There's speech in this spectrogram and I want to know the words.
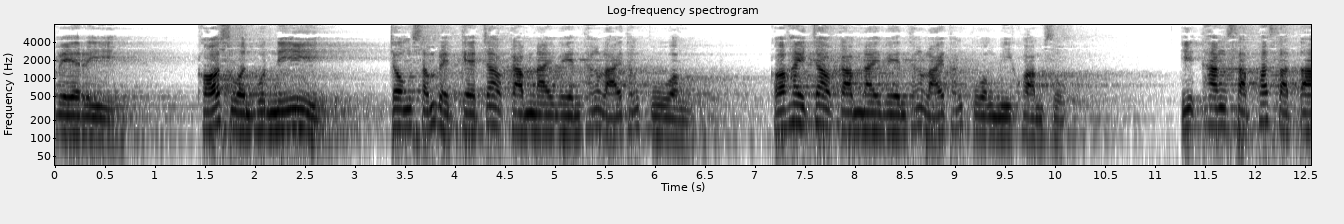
เวรี ขอส่วนบุญนี้จงสำเร็จแก่เจ้ากรรมนายเวรทั้งหลายทั้งปวง ขอให้เจ้ากรรมนายเวรทั้งหลายทั้งปวงมีความสุข อิทังสัพพสัตตา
